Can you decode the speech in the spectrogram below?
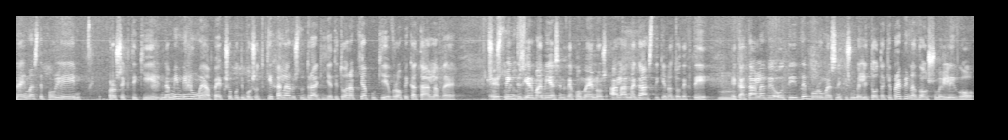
να είμαστε πολύ προσεκτικοί, να μην μείνουμε απ' έξω από την ποσοτική χαλάρωση του Ντράγκη. Γιατί τώρα πια που και η Ευρώπη κατάλαβε, ε, Σωστό πλην είναι της αυτό. Γερμανίας ενδεχομένως, αλλά αναγκάστηκε να το δεχτεί, ε, κατάλαβε ότι δεν μπορούμε να συνεχίσουμε με λιτότητα και πρέπει να δώσουμε λίγο,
